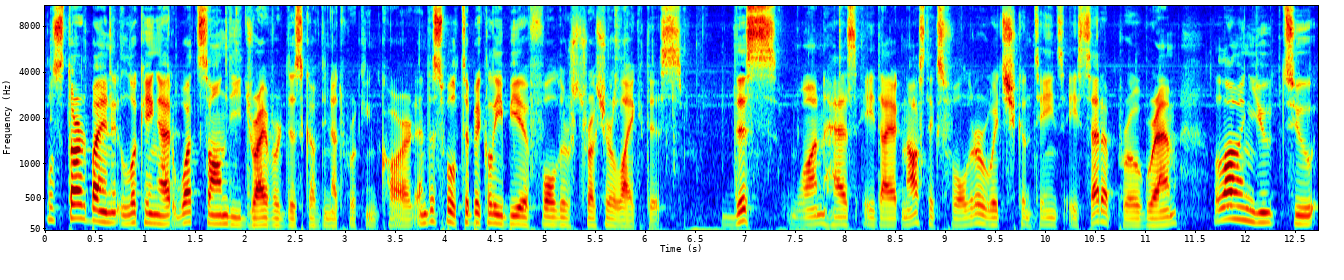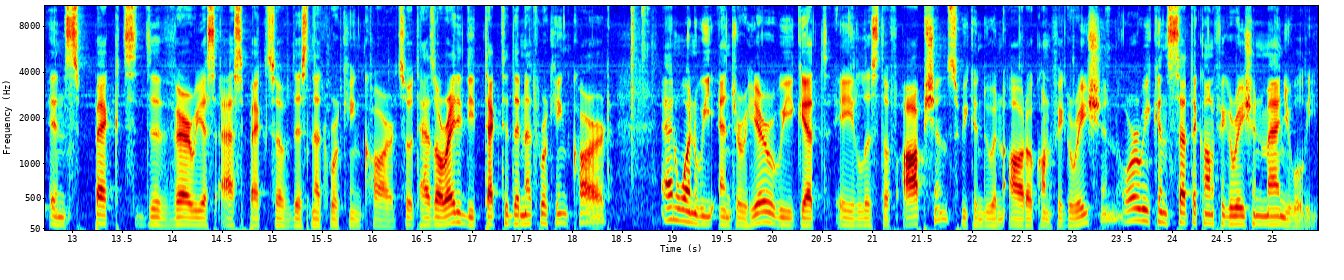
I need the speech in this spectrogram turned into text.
We'll start by looking at what's on the driver disk of the networking card, and this will typically be a folder structure like this. This one has a diagnostics folder which contains a setup program allowing you to inspect the various aspects of this networking card. So it has already detected the networking card and when we enter here we get a list of options. We can do an auto configuration or we can set the configuration manually.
